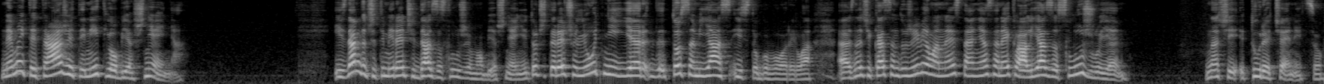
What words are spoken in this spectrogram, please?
Nemojte tražiti niti objašnjenja. I znam da ćete mi reći da zaslužujem objašnjenje. I to ćete reći u ljutnji jer to sam i ja isto govorila. E, znači kad sam doživjela nestajanje ja sam rekla ali ja zaslužujem znači, tu rečenicu.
